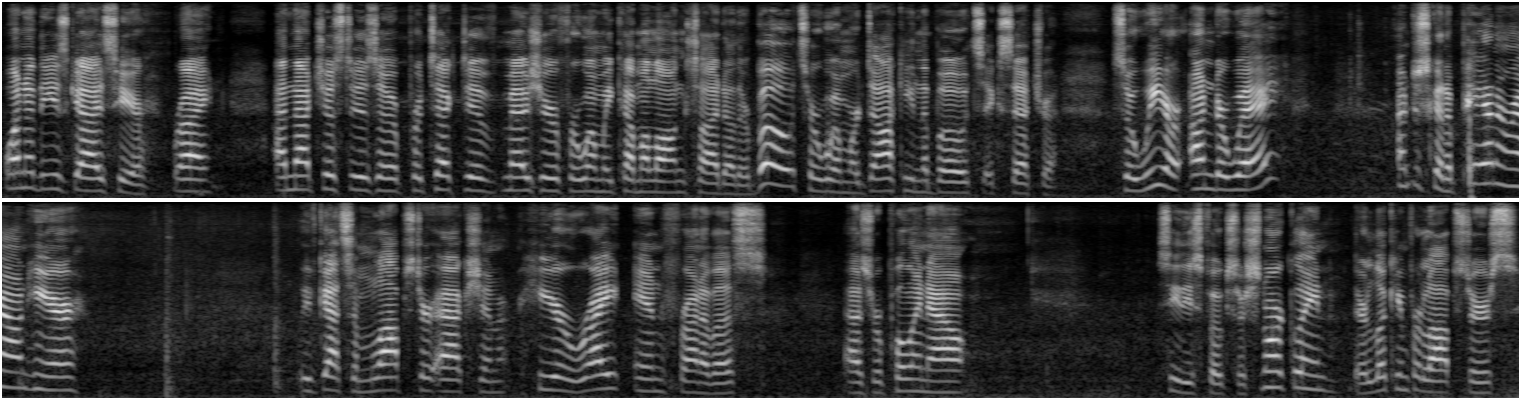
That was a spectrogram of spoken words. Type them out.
one of these guys here, right? And that just is a protective measure for when we come alongside other boats or when we're docking the boats, etc. So we are underway. I'm just going to pan around here We've got some lobster action here right in front of us as we're pulling out. See these folks are snorkeling. They're looking for lobsters.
